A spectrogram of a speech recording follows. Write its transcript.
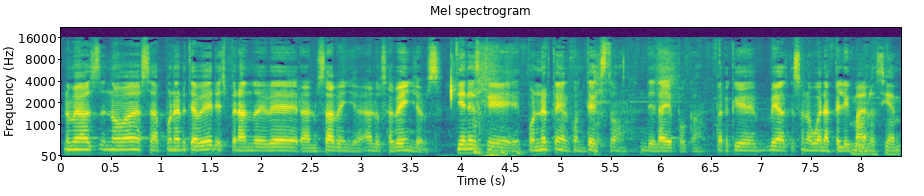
No, me vas, no vas a ponerte a ver esperando de ver a los, Avenger- a los Avengers. Tienes que ponerte en el contexto de la época para que veas que es una buena película. Mano, si a,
